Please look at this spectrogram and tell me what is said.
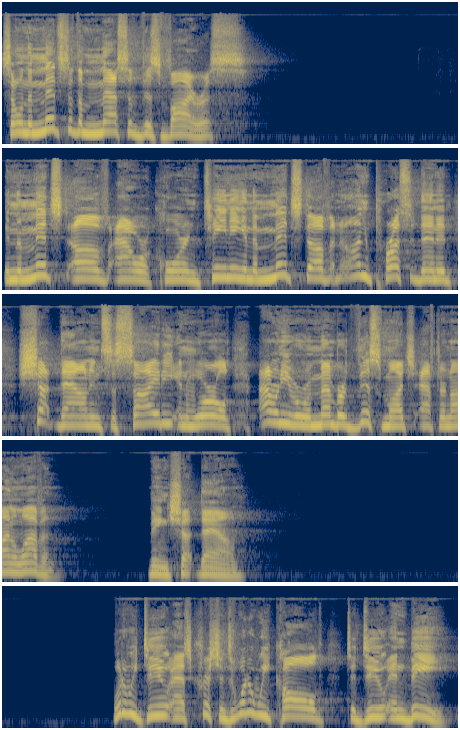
So, in the midst of the mess of this virus, in the midst of our quarantining, in the midst of an unprecedented shutdown in society and world, I don't even remember this much after 9 11 being shut down. What do we do as Christians? What are we called to do and be?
